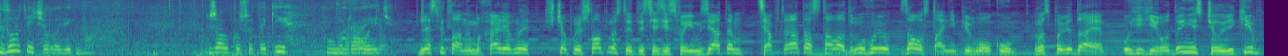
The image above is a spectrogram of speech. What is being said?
Золотий чоловік був. Жалко, що такі вмирають. Для Світлани Михайлівни, що прийшла проститися зі своїм зятем, ця втрата стала другою за останні півроку. Розповідає, у її родині з чоловіків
